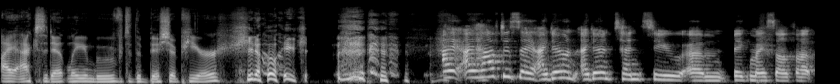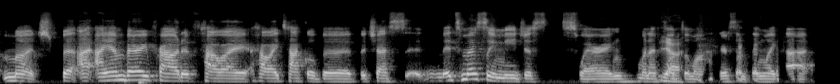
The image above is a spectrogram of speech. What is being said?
I accidentally moved the bishop here? You know, like I, I, have to say I don't I don't tend to um, big myself up much, but I, I, am very proud of how I how I tackle the the chess. It's mostly me just swearing when I have yeah. a line or something like that,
